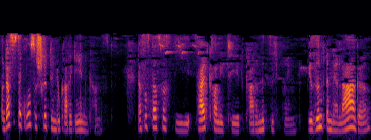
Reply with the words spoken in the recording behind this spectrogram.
Und das ist der große Schritt, den du gerade gehen kannst. Das ist das, was die Zeitqualität gerade mit sich bringt. Wir sind in der Lage,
